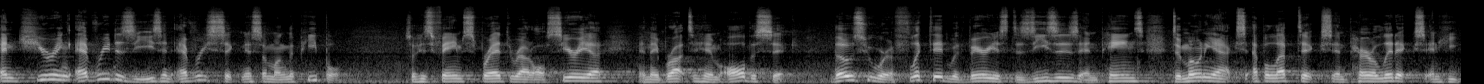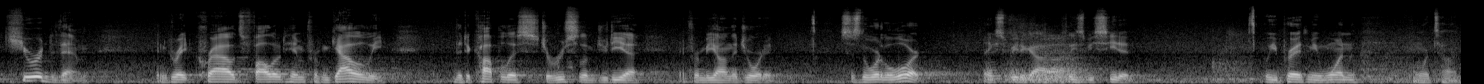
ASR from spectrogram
and curing every disease and every sickness among the people. So his fame spread throughout all Syria, and they brought to him all the sick those who were afflicted with various diseases and pains, demoniacs, epileptics, and paralytics, and he cured them. And great crowds followed him from Galilee, the Decapolis, Jerusalem, Judea, and from beyond the Jordan. This is the word of the Lord. Thanks be to God. Please be seated. Will you pray with me one more time?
